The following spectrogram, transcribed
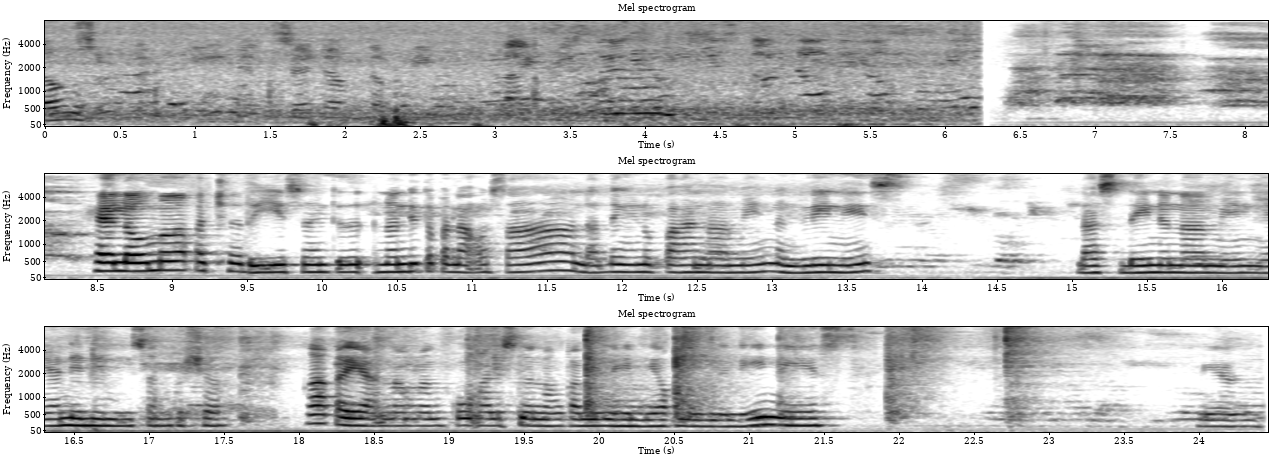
Ito. Hello mga kacharis. Nandito, nandito pala ako sa dating inupahan namin. Naglinis. Last day na namin. Yan, nilinisan ko siya. Kakaya naman kung alis na lang kami na hindi ako maglilinis. Yan.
